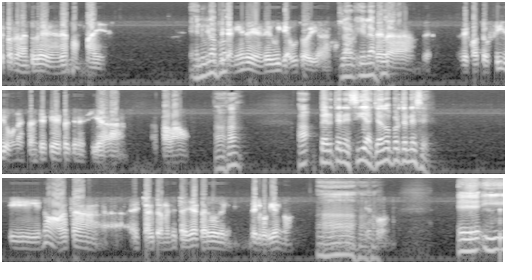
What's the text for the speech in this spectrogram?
departamento de, de En una pro- cercanía de, de todavía. Claro, y en la de, pro- la- de- de Cuatro Filhos, una estancia que pertenecía a, a Pavao. Ajá. Ah, pertenecía, ya no pertenece. Y no, ahora está, está actualmente está ya a cargo del, del gobierno, Ajá. Eh, y.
